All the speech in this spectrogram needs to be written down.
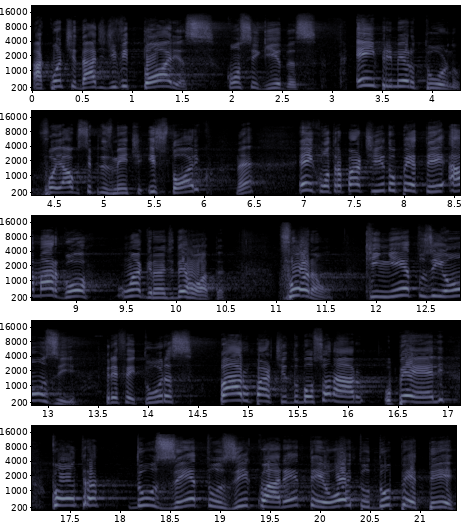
a quantidade de vitórias conseguidas em primeiro turno foi algo simplesmente histórico, né? Em contrapartida, o PT amargou uma grande derrota. Foram 511 prefeituras para o partido do Bolsonaro, o PL, contra 248 do PT.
